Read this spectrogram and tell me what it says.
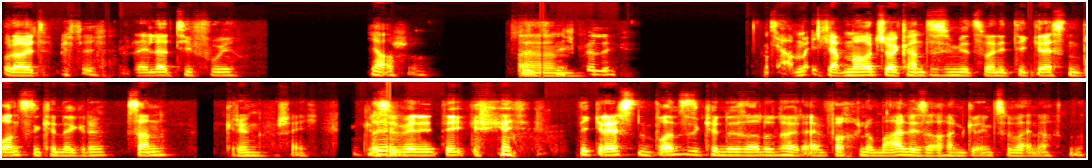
Oder halt richtig. relativ viel. Ja, schon. Ist jetzt Ähm. nicht billig. Ja, ich glaube, man hat schon erkannt, dass wir zwar nicht die größten Bonzenkinder kriegen sind. Kriegen wahrscheinlich. Dass Kriegen. wir nicht die die größten Bonzenkinder sind und halt einfach normale Sachen kriegen zu Weihnachten.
